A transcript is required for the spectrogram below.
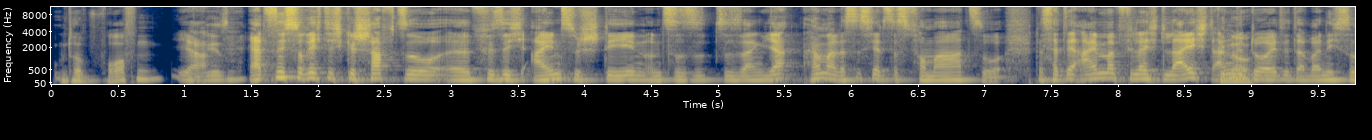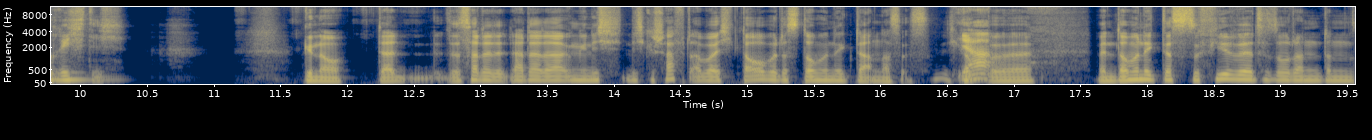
unterworfen Ja. gewesen. Er hat es nicht so richtig geschafft, so äh, für sich einzustehen und zu, so, zu sagen, ja, hör mal, das ist jetzt das Format so. Das hat er einmal vielleicht leicht Genau. angedeutet, aber nicht so richtig. Genau. Da, das hat er, hat er da irgendwie nicht, nicht geschafft, aber ich glaube, dass Dominik da anders ist. Ich Ja. glaube, äh, wenn Dominik das zu viel wird, so, dann, dann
